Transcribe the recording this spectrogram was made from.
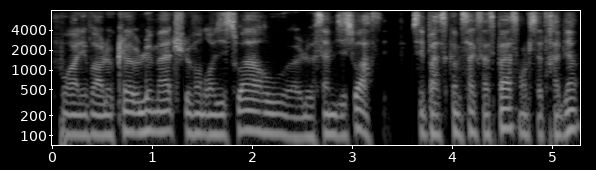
pour aller voir le club, le match le vendredi soir ou euh, le samedi soir. C'est pas comme ça que ça se passe, on le sait très bien.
